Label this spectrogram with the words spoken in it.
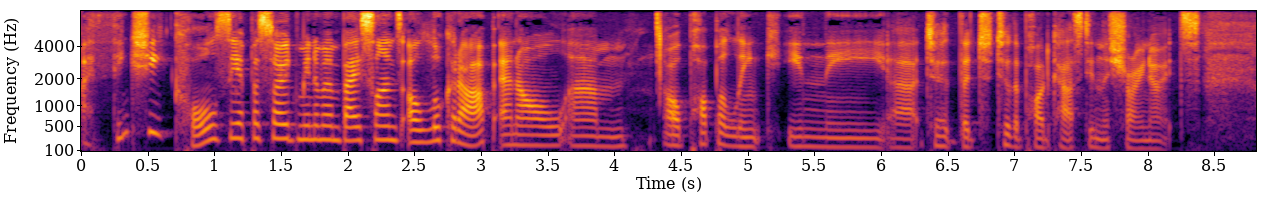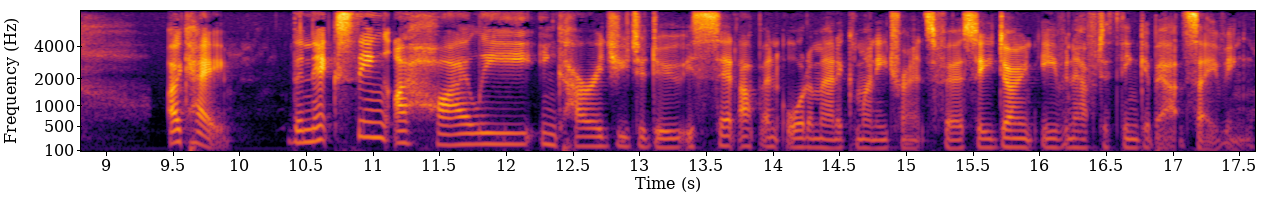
I think she calls the episode minimum baselines. I'll look it up and I'll um, I'll pop a link in the uh, to the to the podcast in the show notes. Okay, the next thing I highly encourage you to do is set up an automatic money transfer so you don't even have to think about saving.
